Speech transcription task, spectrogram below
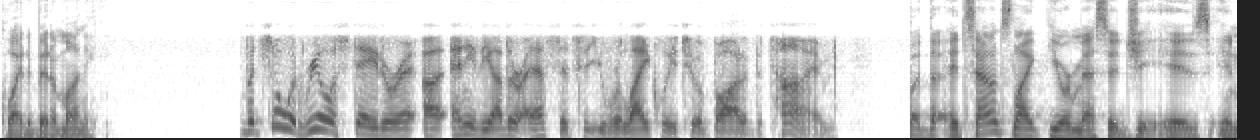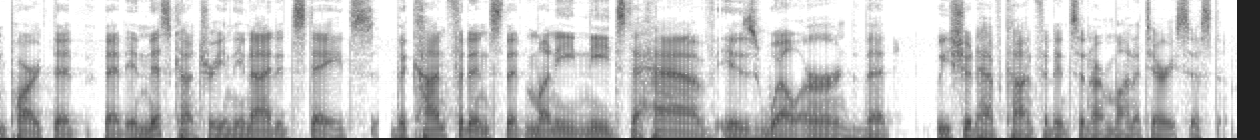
quite a bit of money. But so would real estate or uh, any of the other assets that you were likely to have bought at the time. But the, it sounds like your message is in part that, that in this country, in the United States, the confidence that money needs to have is well earned, that we should have confidence in our monetary system.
